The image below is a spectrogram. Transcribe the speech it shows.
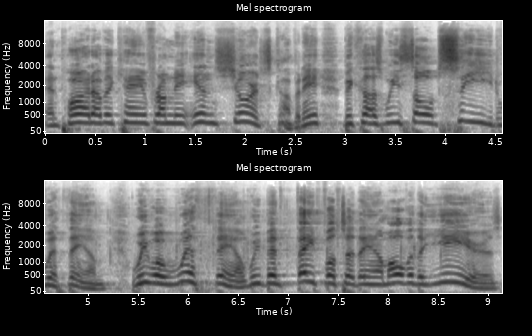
and part of it came from the insurance company because we sowed seed with them. We were with them. We've been faithful to them over the years.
